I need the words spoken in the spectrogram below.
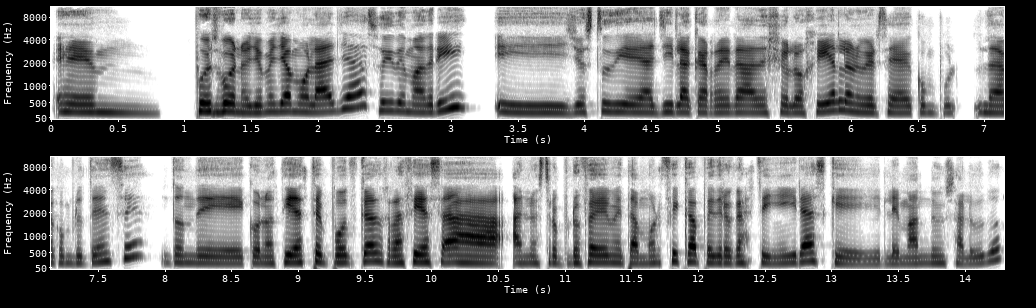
Pues bueno, yo me llamo Laya, soy de Madrid y yo estudié allí la carrera de geología en la Universidad de, la Complutense, donde conocí a este podcast gracias a, nuestro profe de metamórfica, Pedro Castiñeiras, que le mando un saludo.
